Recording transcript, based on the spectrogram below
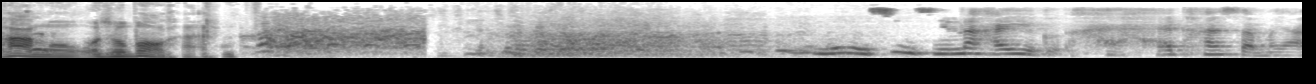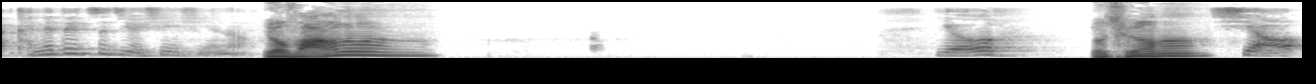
看不？”我说：“不好看。”没有信心，那还有个还还谈什么呀？肯定对自己有信心了。有房子吗？有。有车吗？小。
